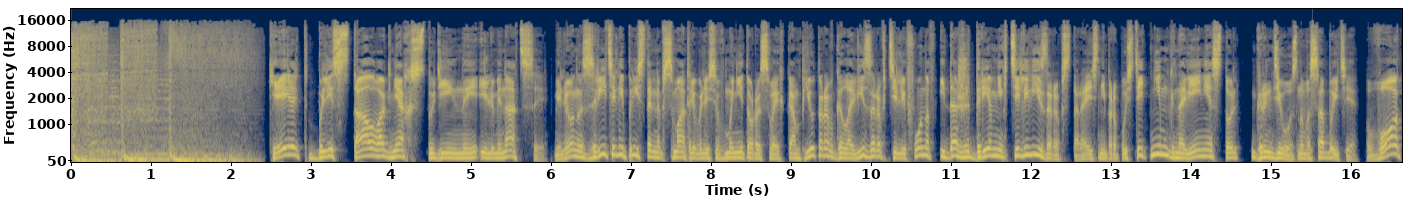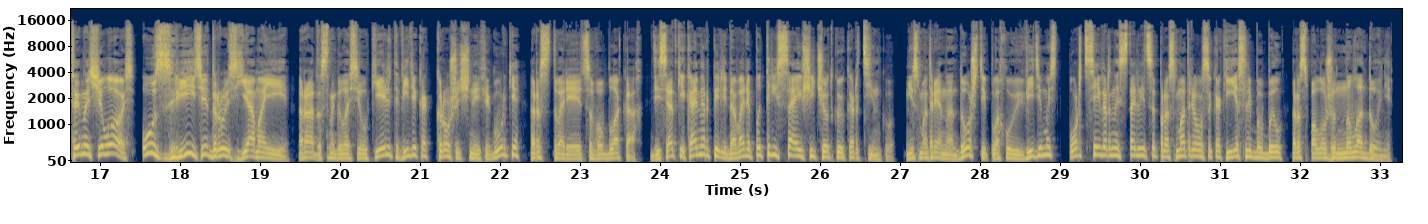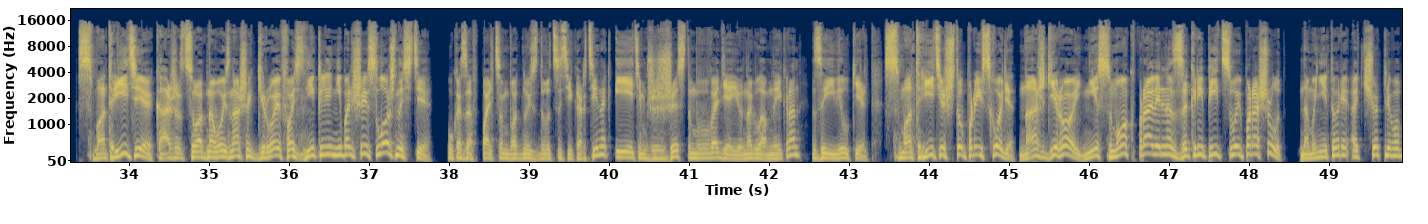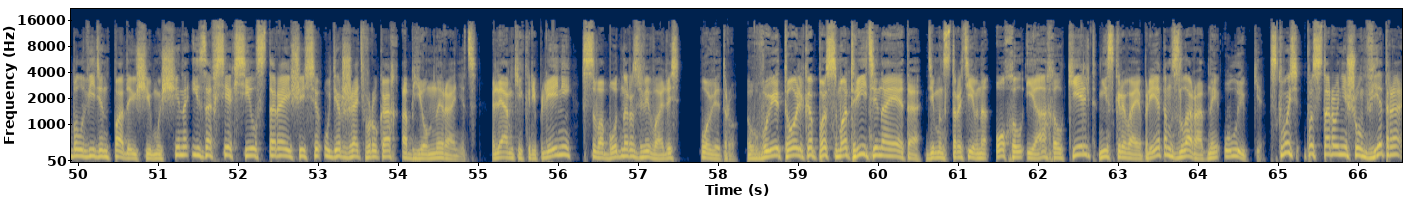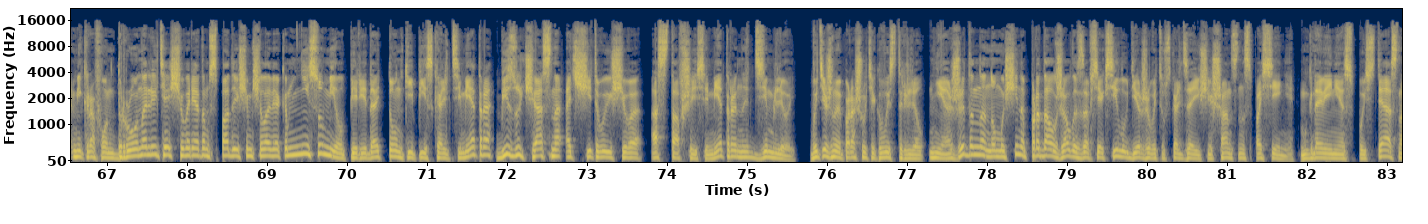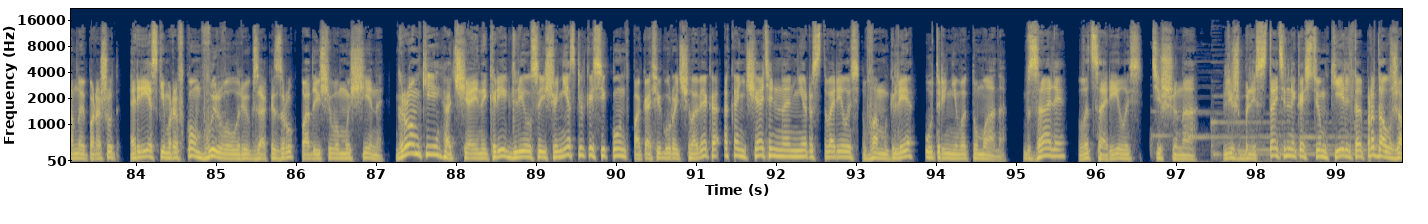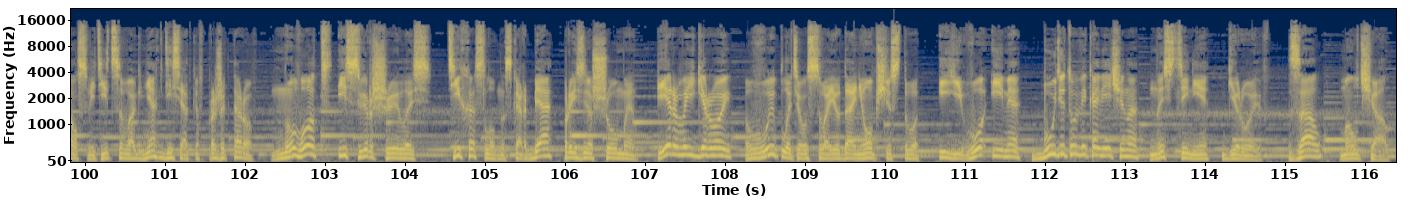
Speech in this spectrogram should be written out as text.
Кельт блистал в огнях студийной иллюминации. Миллионы зрителей пристально всматривались в мониторы своих компьютеров, головизоров, телефонов и даже древних телевизоров, стараясь не пропустить ни мгновения столь грандиозного события. «Вот и началось! Узрите, друзья мои!» — радостно голосил Кельт, видя, как крошечные фигурки растворяются в облаках. Десятки камер передавали потрясающе четкую картинку. Несмотря на дождь и плохую видимость, порт северной столицы просматривался, как если бы был расположен расположен на ладони. «Смотрите, кажется, у одного из наших героев возникли небольшие сложности!» Указав пальцем в одну из двадцати картинок и этим же жестом выводя ее на главный экран, заявил Кельт. «Смотрите, что происходит! Наш герой не смог правильно закрепить свой парашют!» На мониторе отчетливо был виден падающий мужчина, изо всех сил старающийся удержать в руках объемный ранец. Лямки креплений свободно развивались по ветру. «Вы только посмотрите на это!» Демонстративно охал и ахал Кельт, не скрывая при этом злорадной улыбки. Сквозь посторонний шум ветра микрофон дрона, летящего рядом с падающим человеком, не сумел передать тонкий писк альтиметра, безучастно отсчитывающего оставшиеся метры над землей. Вытяжной парашютик выстрелил неожиданно, но мужчина продолжал изо всех сил удерживать ускользающий шанс на спасение. Мгновение спустя основной парашют резким рывком вырвал рюкзак из рук падающего мужчины. Громкий, отчаянный крик длился еще несколько секунд, пока фигура человека окончательно не растворилась во мгле утреннего тумана. В зале воцарилась тишина. Лишь блистательный костюм Кельта продолжал светиться в огнях десятков прожекторов. «Ну вот и свершилось!» Тихо, словно скорбя, произнес шоумен. Первый герой выплатил свою дань обществу, и его имя будет увековечено на стене героев. Зал молчал.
